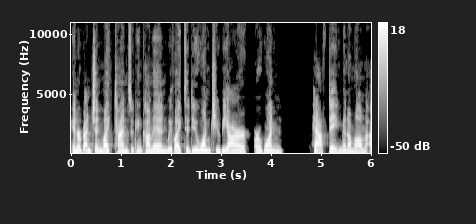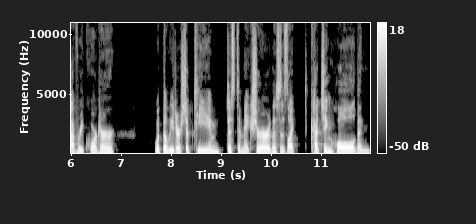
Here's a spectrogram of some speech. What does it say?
intervention like times we can come in. We'd like to do one QBR or one half day minimum every quarter with the leadership team just to make sure this is like catching hold and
